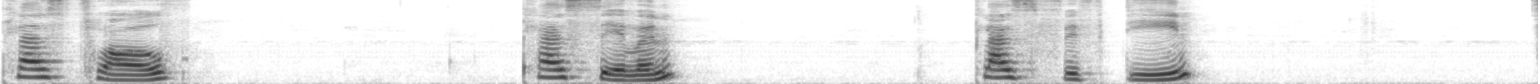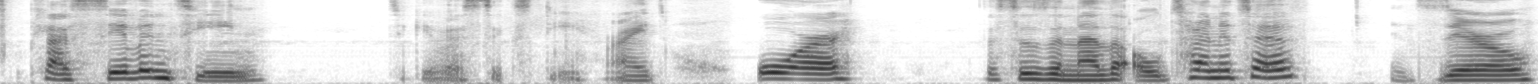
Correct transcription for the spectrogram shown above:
plus 12 plus 7 plus 15 plus 17 to give us 60 right or this is another alternative. It's 0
